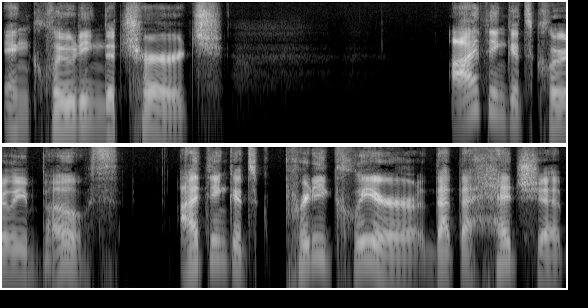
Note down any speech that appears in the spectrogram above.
including the church, I think it's clearly both. I think it's pretty clear that the headship,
